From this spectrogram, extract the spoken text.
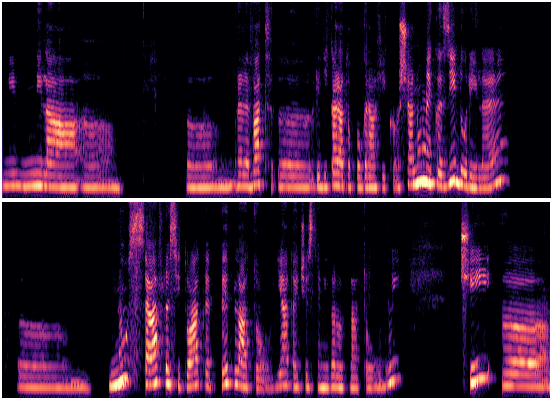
ni, ni l-a uh, uh, relevat uh, ridicarea topografică, și anume că zidurile uh, nu se află situate pe platou. Iată, aici este nivelul platoului, ci uh,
